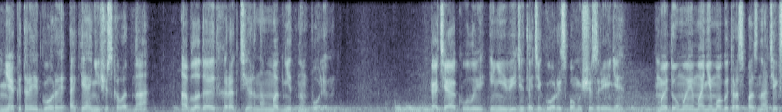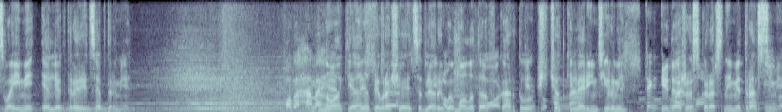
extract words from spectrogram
Некоторые горы океанического дна обладают характерным магнитным полем. Хотя акулы и не видят эти горы с помощью зрения, мы думаем, они могут распознать их своими электрорецепторами. Но океана превращается для рыбы молота в карту с четкими ориентирами и даже скоростными трассами.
